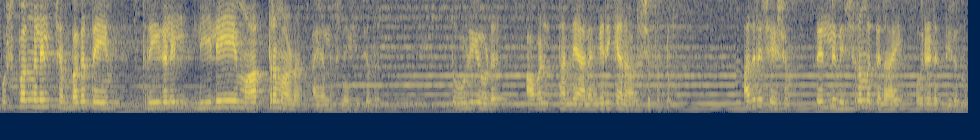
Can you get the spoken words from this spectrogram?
പുഷ്പങ്ങളിൽ ചെമ്പകത്തെയും സ്ത്രീകളിൽ ലീലയെയും മാത്രമാണ് അയാൾ സ്നേഹിച്ചത്. തോഴിയോട് അവൾ തന്നെ അലങ്കരിക്കാൻ ആവശ്യപ്പെട്ടു. അതിനുശേഷം തെല്ല് വിശ്രമത്തിനായി ഒരിടത്തിരുന്നു.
